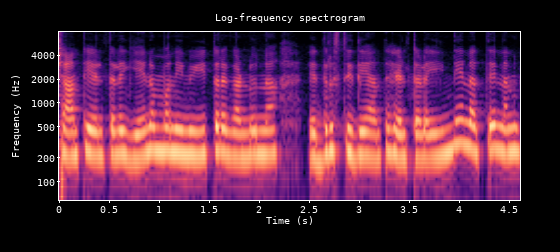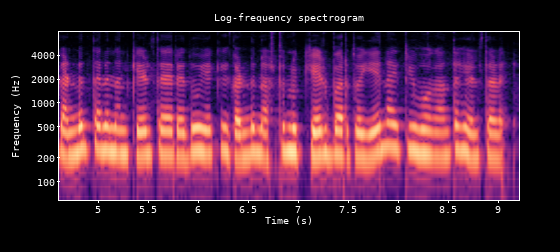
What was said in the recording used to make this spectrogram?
ಶಾಂತಿ ಹೇಳ್ತಾಳೆ, ಏನಮ್ಮ ನೀನು ಈ ಥರ ಗಂಡನ್ನ ಎದುರಿಸ್ತಿದ್ಯಾ? ಅಂತ ಹೇಳ್ತಾಳೆ. ಇನ್ನೇನತ್ತೆ? ನನ್ನ ಗಂಡನ ತಾನೇ ನಾನು ಕೇಳ್ತಾ ಇರೋದು. ಯಾಕೆ ಗಂಡನ ಅಷ್ಟನ್ನು ಕೇಳಬಾರ್ದು? ಏನಾಯಿತು ಇವಾಗ? ಅಂತ ಹೇಳ್ತಾಳೆ.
